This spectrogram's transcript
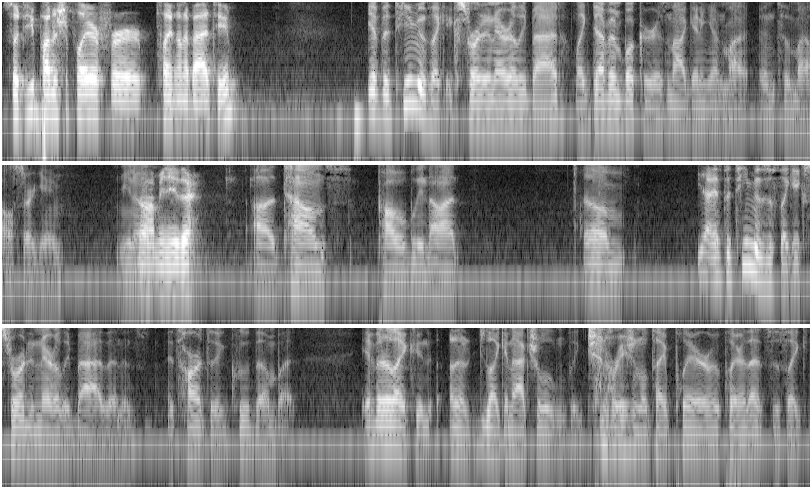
So do you punish a player for playing on a bad team? If the team is like extraordinarily bad, like Devin Booker is not getting in my into my All Star game. You know, no, I mean neither. Uh, Towns probably not. Um, yeah, if the team is just like extraordinarily bad, then it's it's hard to include them. But if they're like an a, like an actual like generational type player, a player that's just like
